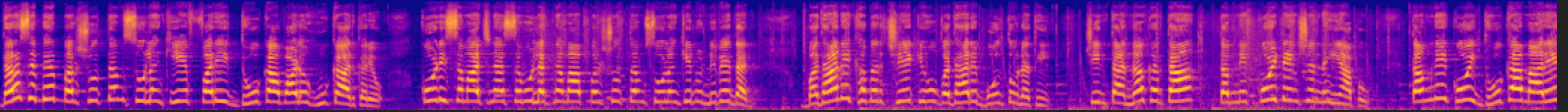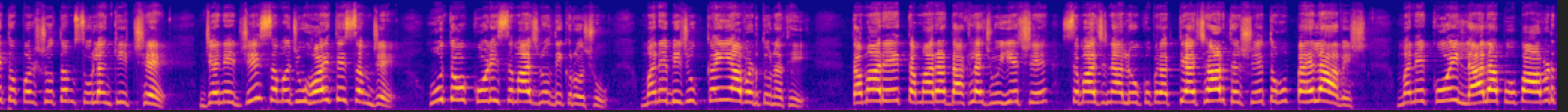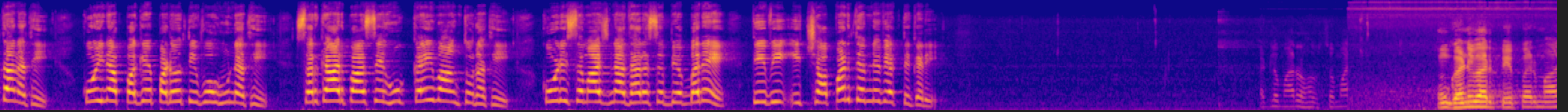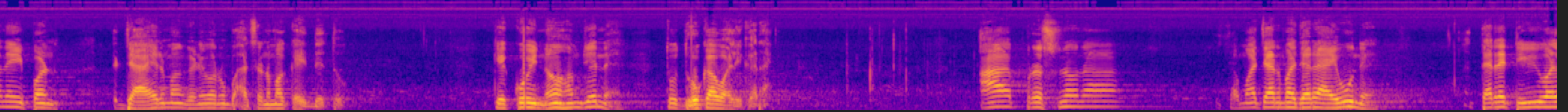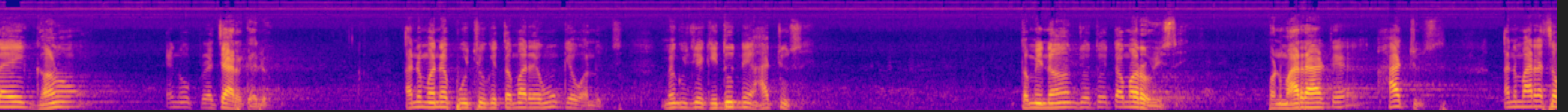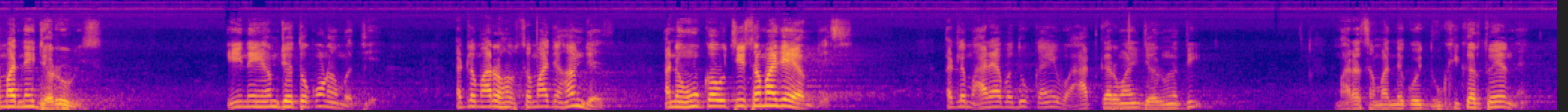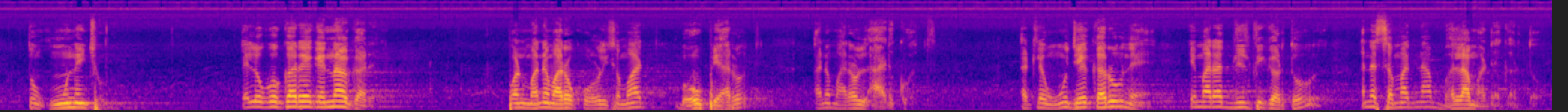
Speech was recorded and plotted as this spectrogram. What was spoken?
ધારાસભ્ય પરસોત્તમ સોલંકીએ ફરી ધોકાવાળો હુંકાર કર્યો. કોળી સમાજના સમૂહ લગ્નમાં પરસોત્તમ સોલંકીનું નિવેદન. બધાને ખબર છે કે હું વધારે બોલતો નથી. ચિંતા ન કરતા, તમને કોઈ ટેન્શન નહીં આપું. તમને કોઈ ધોકા મારે તો પરસોત્તમ સોલંકી છે. જેને જે સમજવું હોય તે સમજે. હું તો કોળી સમાજનો દીકરો છું. મને બીજું કંઈ આવડતું નથી. તમારે તમારા દાખલા જોઈએ છે. સમાજના લોકો પર અત્યાચાર થશે તો હું પહેલા આવીશ. મને કોઈ લાલા પોપા આવડતા નથી. કોઈના પગે પડો તેવો હું નથી. સરકાર પાસે હું કંઈ માંગતો નથી. કોળી સમાજના ધારાસભ્ય બને તેવી ઈચ્છા પણ તેમને વ્યક્ત કરી. એટલે મારો સમાજ હું ઘણીવાર પેપરમાં નહીં પણ જાહેરમાં ઘણીવાર હું ભાષણમાં કહી દેતો કે કોઈ ન સમજે ને તો ધોકાવાળી કરાય. આ પ્રશ્નોના સમાચારમાં જ્યારે આવ્યું ને, ત્યારે ટીવીવાળાએ ઘણો એનો પ્રચાર કર્યો. અને મને પૂછ્યું કે તમારે શું કહેવાનું છે? મેં કહ્યું જે કીધું જ નહીં, સાચું છે. તમે ન સમજો તો તમારો વિષય. પણ મારા હાટે સાચું છે. અને મારા સમાજને જરૂરી છે. એ નહીં સમજે તો કોણ સમજે એટલે મારો સમાજ સમજે અને હું કહું છું સમાજે સમજે છે. એટલે મારે આ બધું કંઈ વાત કરવાની જરૂર નથી. મારા સમાજને કોઈ દુઃખી કરતો હોય ને, તો હું નહીં છોડું. એ લોકો કરે કે ન કરે. પણ મને મારો કોળી સમાજ બહુ પ્યારો છે અને મારો લાડકો છે. એટલે હું જે કરું ને, એ મારા દિલથી કરતો અને સમાજના ભલા માટે કરતો.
